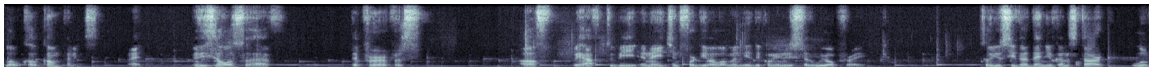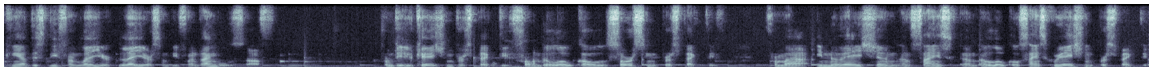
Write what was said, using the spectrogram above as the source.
local companies, right? And these also have the purpose of we have to be an agent for development in the communities that we operate. So you see that then you can start looking at these different layer, layers and different angles of from the education perspective, from the local sourcing perspective, from an innovation and science and a local science creation perspective.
